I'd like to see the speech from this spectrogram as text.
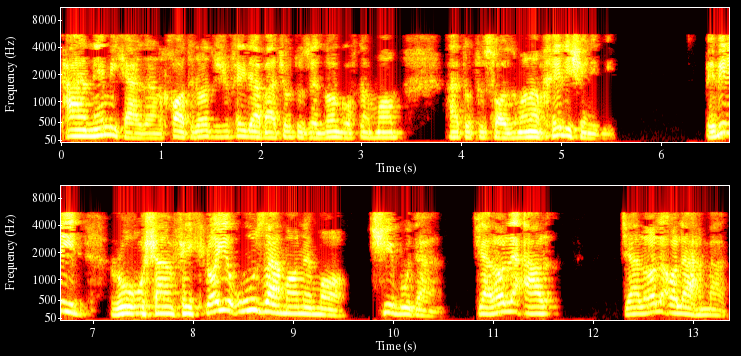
پهن نمی‌کردن. خاطراتشون خیلی از بچه ها تو زندان گفتن. ما حتی تو سازمان هم خیلی شنیدیم. ببینید روشنفکرای اون زمان ما چی بودن؟ جلال ال... جلال آل احمد.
